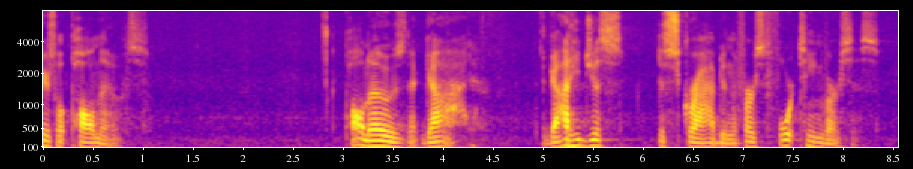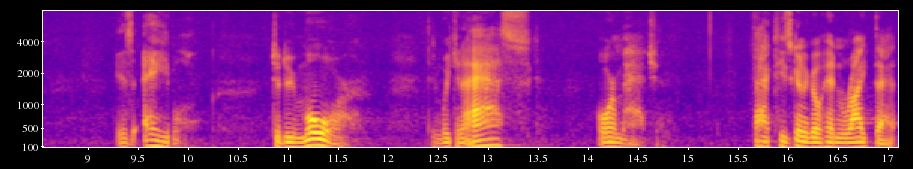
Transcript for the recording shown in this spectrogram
Here's what Paul knows Paul knows that God, the God he just described in the first 14 verses, is able to do more than we can ask or imagine. In fact, he's going to go ahead and write that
